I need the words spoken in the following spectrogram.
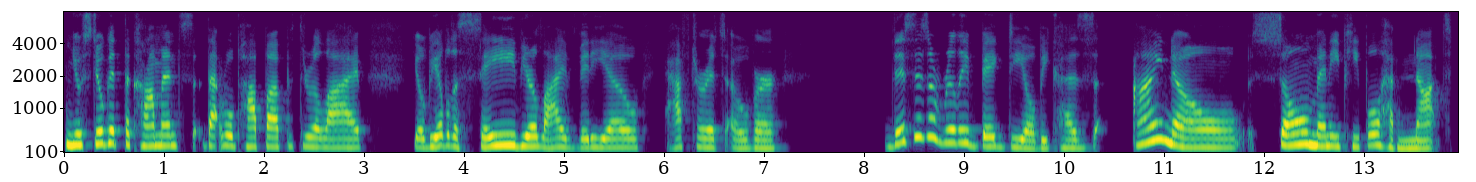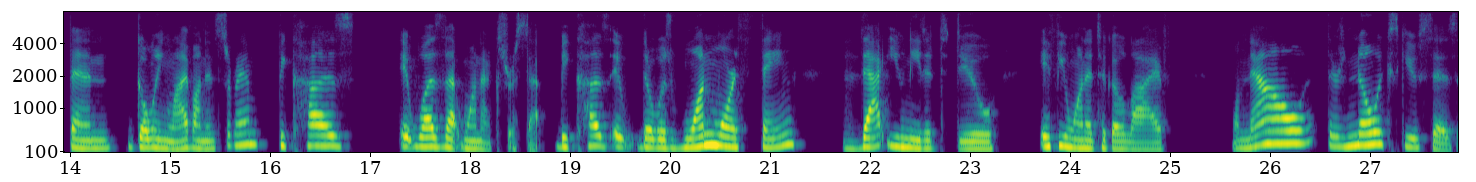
you still get the comments that will pop up through a live. You'll be able to save your live video after it's over. This is a really big deal because I know so many people have not been going live on Instagram because it was that one extra step, because it there was one more thing that you needed to do if you wanted to go live. Well, now there's no excuses.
